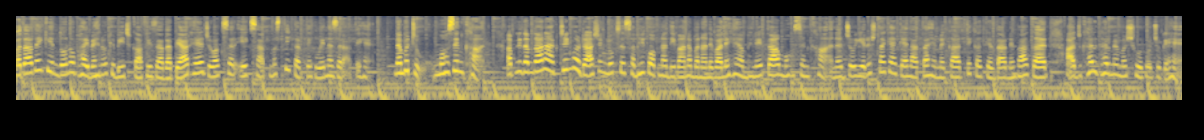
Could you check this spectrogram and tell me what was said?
बता दें कि इन दोनों भाई बहनों के बीच काफ़ी ज़्यादा प्यार है, जो अक्सर एक साथ मस्ती करते हुए नज़र आते हैं। नंबर टू मोहसिन खान अपनी दमदार एक्टिंग और डैशिंग लुक से सभी को अपना दीवाना बनाने वाले हैं अभिनेता मोहसिन खान, जो ये रिश्ता क्या कहलाता है मैं कार्तिक का किरदार निभाकर आज घर घर में मशहूर हो चुके हैं।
